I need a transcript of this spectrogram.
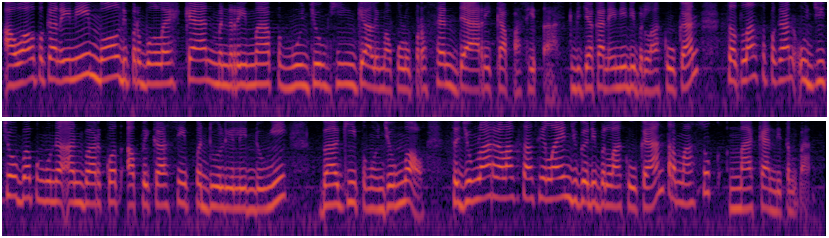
Awal pekan ini, mal diperbolehkan menerima pengunjung hingga 50% dari kapasitas. Kebijakan ini diberlakukan setelah sepekan uji coba penggunaan barcode aplikasi Peduli Lindungi bagi pengunjung mal. Sejumlah relaksasi lain juga diberlakukan, termasuk makan di tempat.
